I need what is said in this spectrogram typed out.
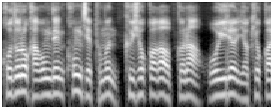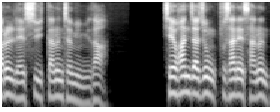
고도로 가공된 콩 제품은 그 효과가 없거나 오히려 역효과를 낼 수 있다는 점입니다. 제 환자 중 부산에 사는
